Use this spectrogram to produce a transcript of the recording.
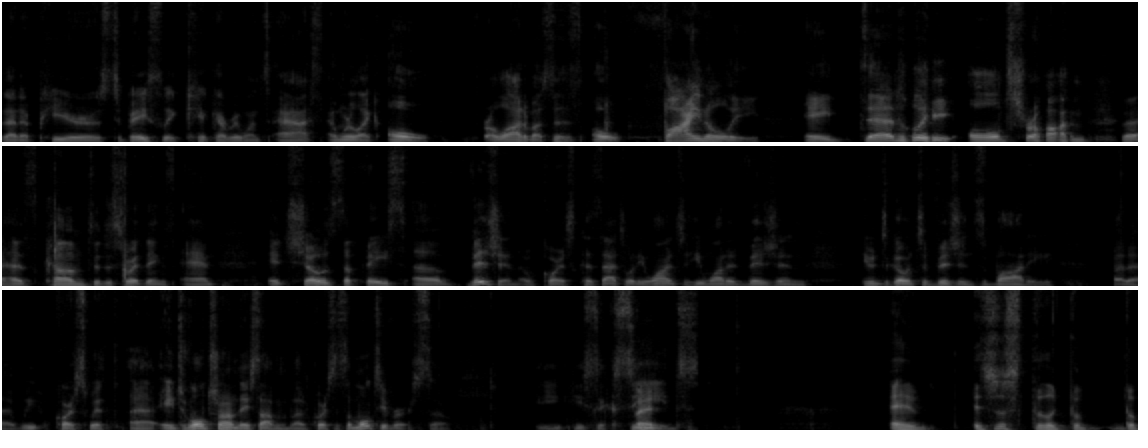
that appears to basically kick everyone's ass, and we're like, oh, for a lot of us, this is oh, finally a deadly Ultron that has come to destroy things, and it shows the face of Vision, of course, because that's what he wanted to. He wanted Vision even to go into Vision's body. But uh, we, of course, with uh, Age of Ultron, they stop him. But of course, it's a multiverse, so he he succeeds. and it's just the, like the the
